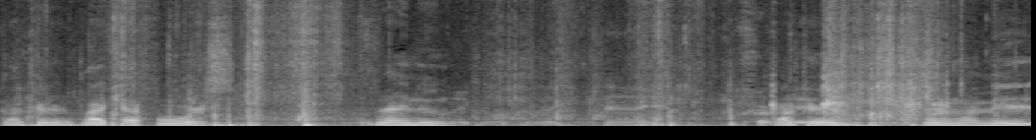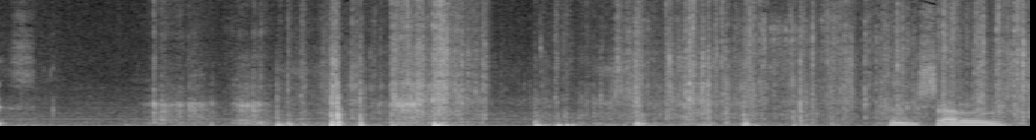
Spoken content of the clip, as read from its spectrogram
Got a pair of the Black Cat 4s, brand new. Got a pair of Jordan 1 mids. Pair of shadows.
